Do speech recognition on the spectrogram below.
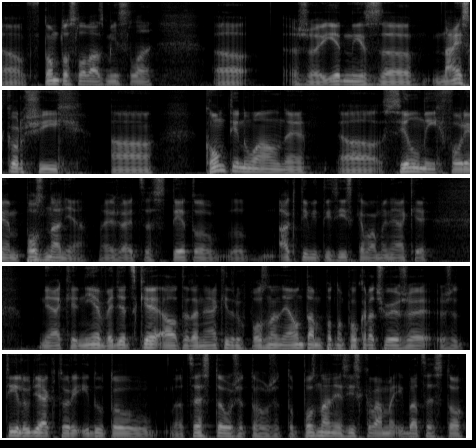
v tomto slova zmysle, že jedny z najskorších a kontinuálne uh, silných foriem poznania. Hej, že aj cez tieto aktivity získavame nejaké nejaké nie vedecké, ale teda nejaký druh poznania. On tam potom pokračuje, že, že tí ľudia, ktorí idú tou cestou, že, toho, že to poznanie získavame iba cez to,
